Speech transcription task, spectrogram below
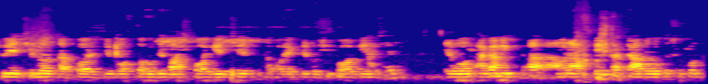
শুয়েছিল, তারপর যে বক্তব্য যে পাওয়া গিয়েছে, তারপর একটি রশি পাওয়া গিয়েছে এবং আগামী আমরা আজকেই তাকে আদালতে সুপর্দ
